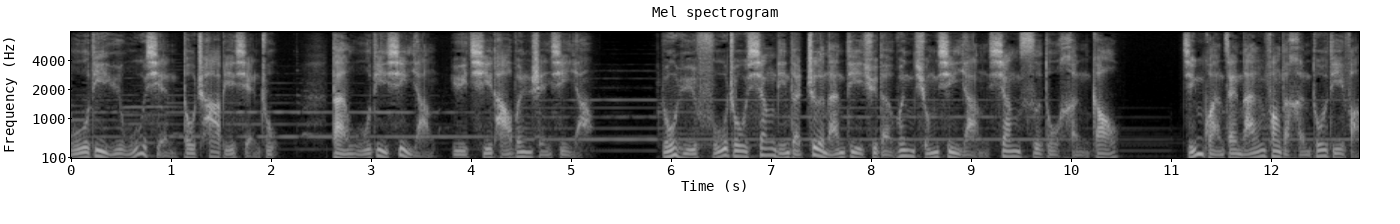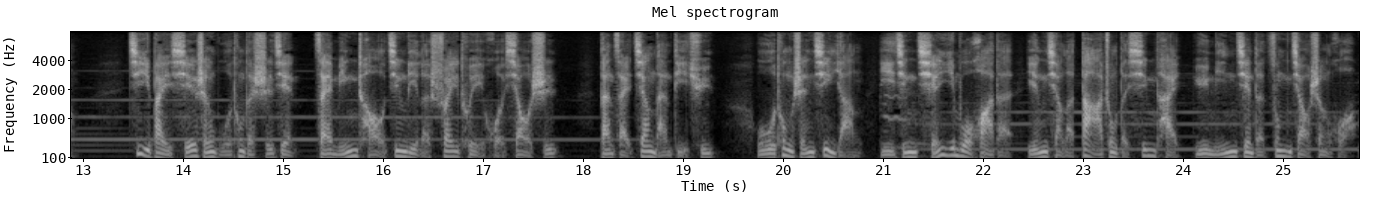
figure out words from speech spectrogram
武帝与五显都差别显著，但武帝信仰与其他瘟神信仰，如与福州相邻的浙南地区的温琼信仰相似度很高。尽管在南方的很多地方。祭拜邪神五通的实践在明朝经历了衰退或消失，但在江南地区，五通神信仰已经潜移默化地影响了大众的心态与民间的宗教生活。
